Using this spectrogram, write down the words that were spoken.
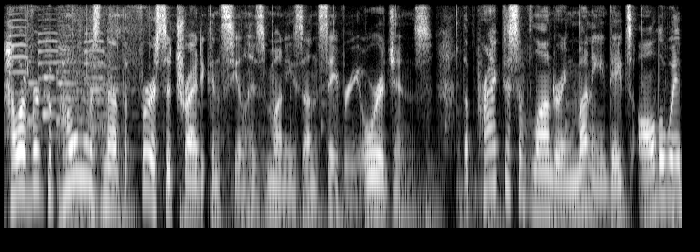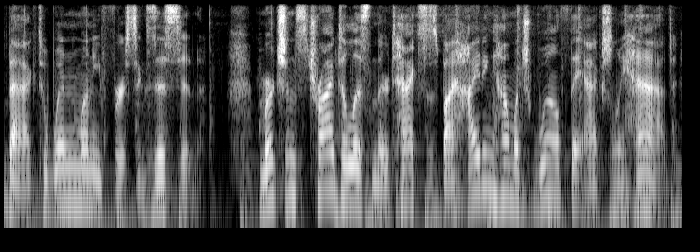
However, Capone was not the first to try to conceal his money's unsavory origins. The practice of laundering money dates all the way back to when money first existed. Merchants tried to lessen their taxes by hiding how much wealth they actually had,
